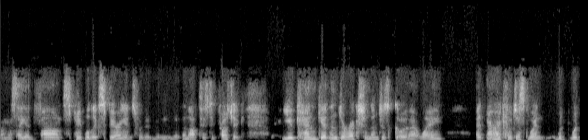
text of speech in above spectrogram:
I'm to say advanced people experience with an artistic project, you can get in direction and just go that way. And Erica just went would would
